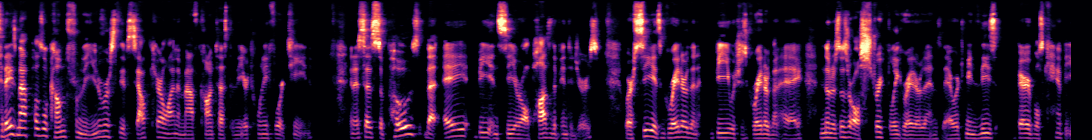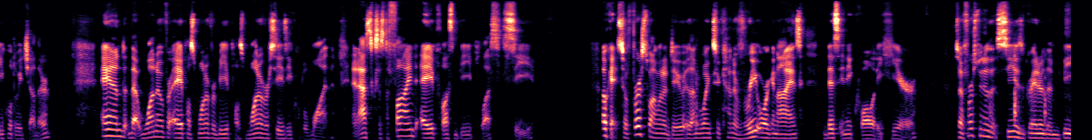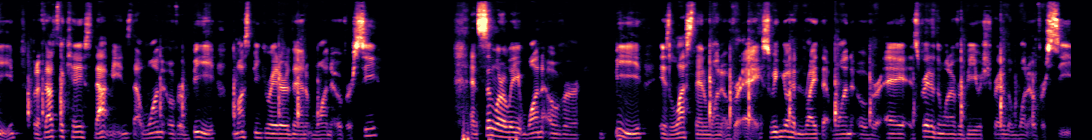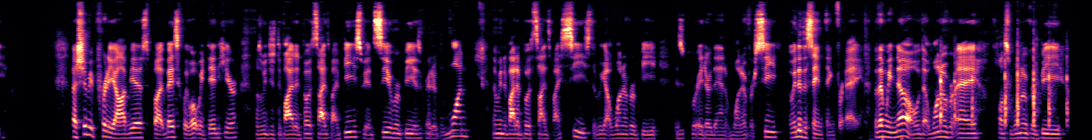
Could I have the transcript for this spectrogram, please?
Today's math puzzle comes from the University of South Carolina math contest in the year 2014. And it says, suppose that a, b, and c are all positive integers, where c is greater than b, which is greater than a. And notice those are all strictly greater than there, which means these variables can't be equal to each other. And that 1 over a plus 1 over b plus 1 over c is equal to 1. And it asks us to find a plus b plus c. Okay, so first what I'm going to do is I'm going to kind of reorganize this inequality here. So first we know that c is greater than b, but if that's the case, that means that 1 over b must be greater than 1 over c. And similarly, 1 over b is less than 1 over a. So we can go ahead and write that 1 over a is greater than 1 over b, which is greater than 1 over c. That should be pretty obvious, but basically what we did here was we just divided both sides by b, so we had c over b is greater than 1. Then we divided both sides by c, so we got 1 over b is greater than 1 over c. And we did the same thing for a. But then we know that 1 over a plus 1 over b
